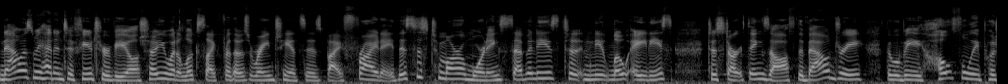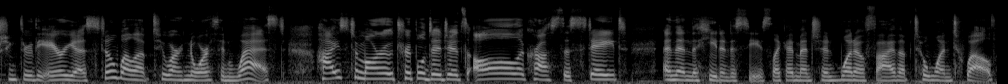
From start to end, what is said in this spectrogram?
Now, as we head into future view, I'll show you what it looks like for those rain chances by Friday. This is tomorrow morning, 70s to low 80s to start things off. The boundary that will be hopefully pushing through the area still well up to our north and west. Highs tomorrow, triple digits all across the state. And then the heat indices, like I mentioned, 105 up to 112.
